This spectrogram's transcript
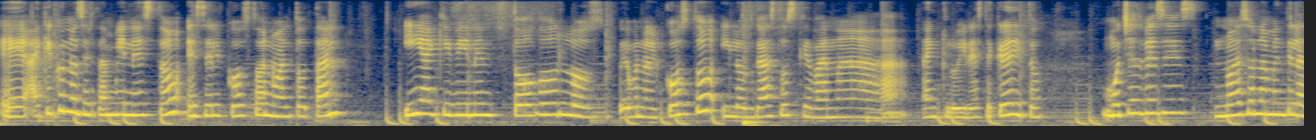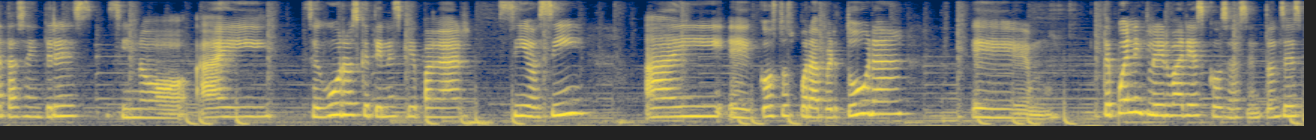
Eh, hay que conocer también esto, es el costo anual total. Y aquí vienen todos los, eh, bueno, el costo y los gastos que van a, a incluir este crédito. Muchas veces no es solamente la tasa de interés, sino hay seguros que tienes que pagar sí o sí, hay eh, costos por apertura, eh, te pueden incluir varias cosas. Entonces,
